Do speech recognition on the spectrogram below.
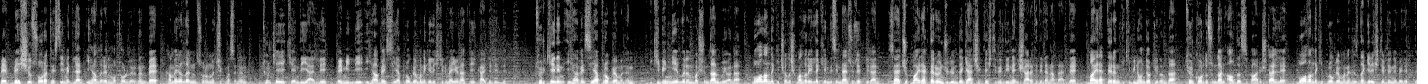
ve 5 yıl sonra teslim edilen İHA'ların motorlarının ve kameralarının sorunlu çıkmasının Türkiye'yi kendi yerli ve milli İHA ve SİHA programını geliştirmeye yönelttiği kaydedildi. Türkiye'nin İHA ve SİHA programının 2000'li yılların başından bu yana bu alandaki çalışmalarıyla kendisinden söz ettiren Selçuk Bayraktar öncülüğünde gerçekleştirildiğine işaret edilen haberde, Bayraktar'ın 2014 yılında Türk ordusundan aldığı siparişlerle bu alandaki programını hızla geliştirdiğini belirtti.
